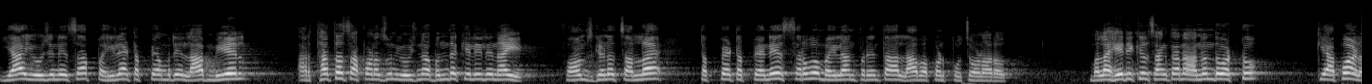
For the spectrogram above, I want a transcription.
या योजनेचा पहिल्या टप्प्यामध्ये लाभ मिळेल. अर्थातच आपण अजून योजना बंद केलेली नाही. फॉर्म्स घेणं चाललं आहे टप्प्याटप्प्याने सर्व महिलांपर्यंत हा लाभ आपण पोचवणार आहोत. मला हे देखील सांगताना आनंद वाटतो की आपण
